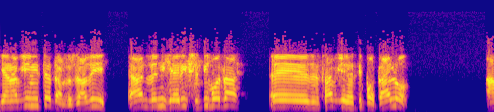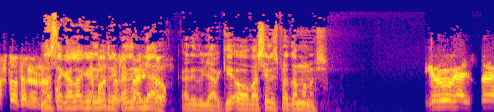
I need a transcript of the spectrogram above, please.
για να βγαίνει τέταρτος. Δηλαδή, αν δεν είχε ρίξει τίποτα, ε, θα έβγαινε τίποτα άλλο. Αυτό θέλω να πω. Να είστε καλά κύριε λοιπόν, Δημήτρη, καλή δουλειά. καλή δουλειά. Ο Βασίλης Πραταμόνας. Γιώργο, καλησπέρα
